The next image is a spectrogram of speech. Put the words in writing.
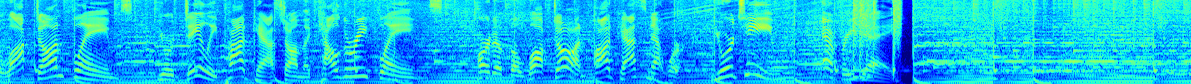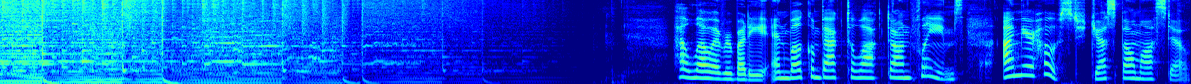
are Locked On Flames, your daily podcast on the Calgary Flames. Part of the Locked On Podcast Network, your team every day. Hello, everybody, and welcome back to Locked On Flames. I'm your host, Jess Belmosto,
